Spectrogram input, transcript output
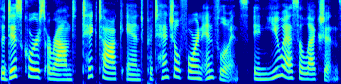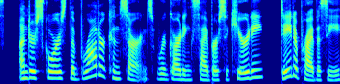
The discourse around TikTok and potential foreign influence in U.S. elections underscores the broader concerns regarding cybersecurity, data privacy,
